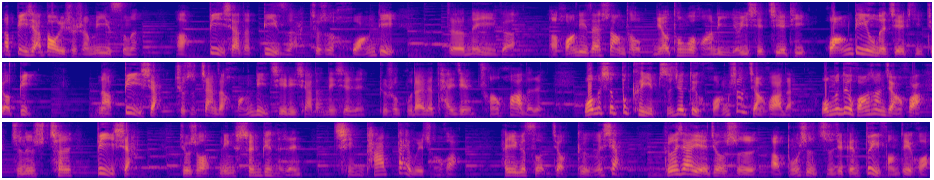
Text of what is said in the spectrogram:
那陛下到底是什么意思呢？啊，陛下的陛字啊，就是皇帝的那一个啊，皇帝在上头，你要通过皇帝有一些阶梯，皇帝用的阶梯叫陛。那陛下就是站在皇帝阶梯下的那些人，比如说古代的太监传话的人，我们是不可以直接对皇上讲话的。我们对皇上讲话只能称陛下，就是说您身边的人，请他代为传话。还有一个词叫阁下，阁下也就是啊，不是直接跟对方对话，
